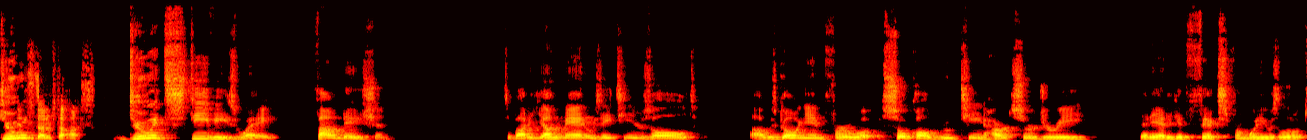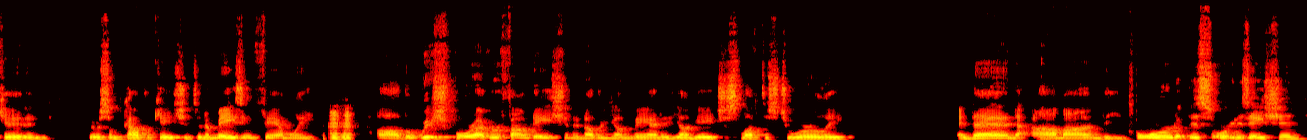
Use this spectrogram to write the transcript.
do it instead of to us? Do It Stevie's Way Foundation. It's about a young man who was 18 years old, uh, was going in for what so-called routine heart surgery that he had to get fixed from when he was a little kid, and there were some complications. An amazing family. Mhm. Uh, the Wish Forever Foundation, another young man at a young age just left us too early. And then I'm on the board of this organization,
